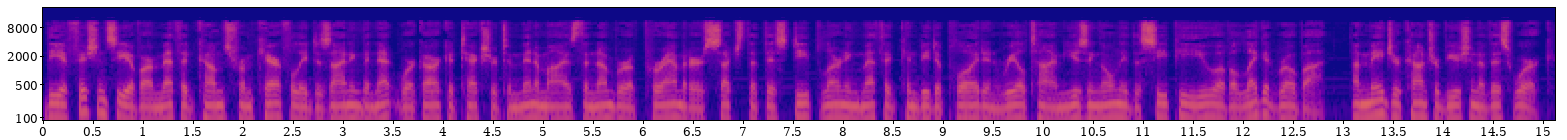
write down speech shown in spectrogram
The efficiency of our method comes from carefully designing the network architecture to minimize the number of parameters such that this deep learning method can be deployed in real time using only the CPU of a legged robot, a major contribution of this work.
